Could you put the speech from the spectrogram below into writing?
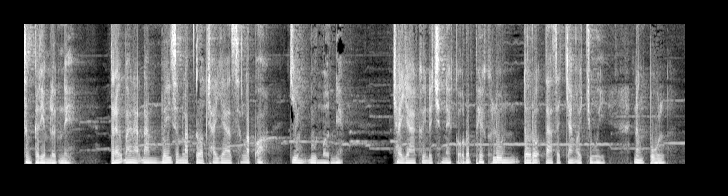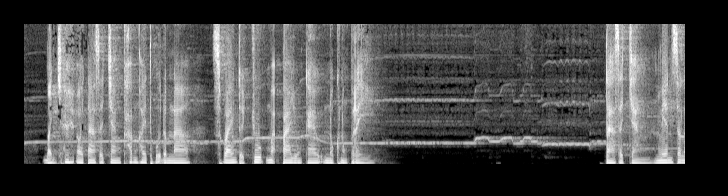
សង្គ្រាមលើកនេះត្រូវបានអាដាមវាយសម្លាប់ទ្រពឆាយាស្លាប់អស់ជាង40000នាក់ឆាយាឃើញដូច្នេះក៏រត់ភៀសខ្លួនទៅរកតាសច្ចាំងឲ្យជួយ និងពូល បញ្ឆេះឲ្យតាសច្ចាំងខឹងឲ្យធ្វើដំណើរស្វែងទៅជួបម៉ាក់ប៉ាយងកែវនៅក្នុងព្រៃតាសច្ចាំងមានសិល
